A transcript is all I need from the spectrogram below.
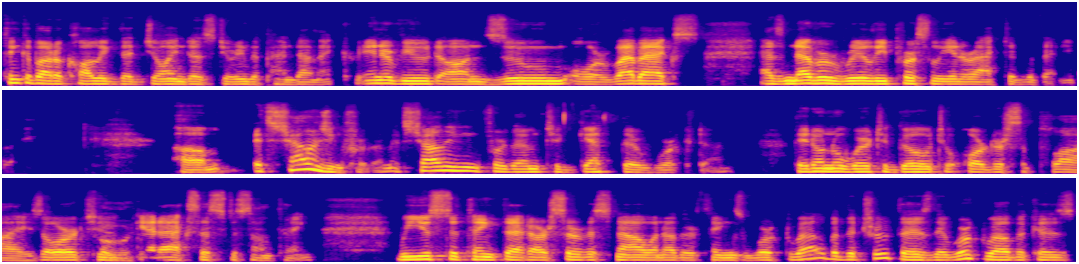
Think about a colleague that joined us during the pandemic, interviewed on Zoom or WebEx, has never really personally interacted with anybody. Um, it's challenging for them. It's challenging for them to get their work done. They don't know where to go to order supplies or to get access to something we used to think that our ServiceNow and other things worked well, but the truth is they worked well because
